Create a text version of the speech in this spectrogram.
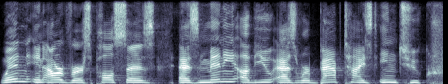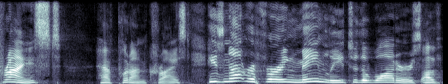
When in our verse, Paul says, As many of you as were baptized into Christ have put on Christ, he's not referring mainly to the waters of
